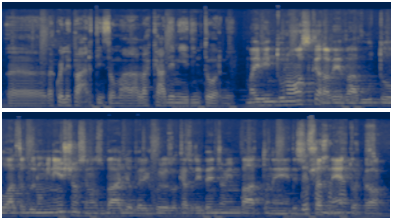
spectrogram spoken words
eh, da quelle parti, insomma, all'Academy e dintorni. Mai vinto un Oscar, aveva avuto altre due nomination, se non sbaglio, per il curioso caso di Benjamin Button e The, The Social, Social Network, Network, però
